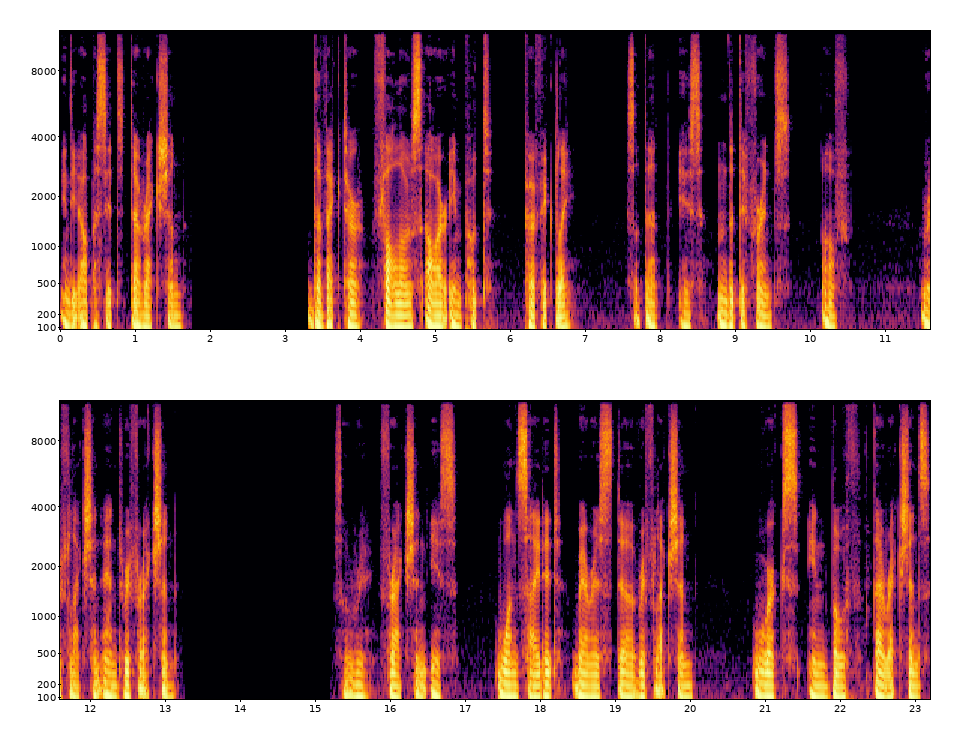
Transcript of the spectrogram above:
in the opposite direction, the vector follows our input perfectly. So that is the difference of reflection and refraction. So refraction is one-sided, whereas the reflection works in both directions.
